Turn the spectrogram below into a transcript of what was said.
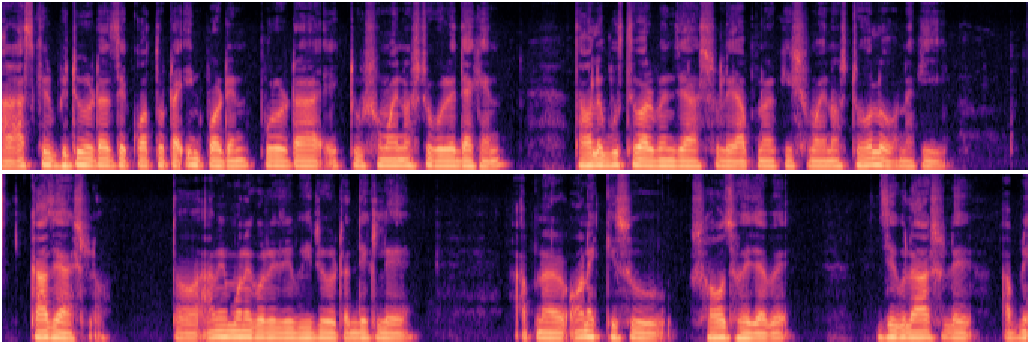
আর আজকের ভিডিওটা যে কতটা ইম্পর্টেন্ট পুরোটা একটু সময় নষ্ট করে দেখেন, তাহলে বুঝতে পারবেন যে আসলে আপনার কি সময় নষ্ট হলো নাকি কাজে আসলো। তো আমি মনে করি যে ভিডিওটা দেখলে আপনার অনেক কিছু সহজ হয়ে যাবে, যেগুলো আসলে আপনি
